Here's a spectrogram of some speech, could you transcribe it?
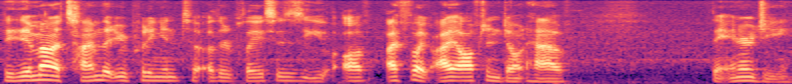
the, the amount of time that you're putting into other places, you off, I feel like I often don't have the energy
